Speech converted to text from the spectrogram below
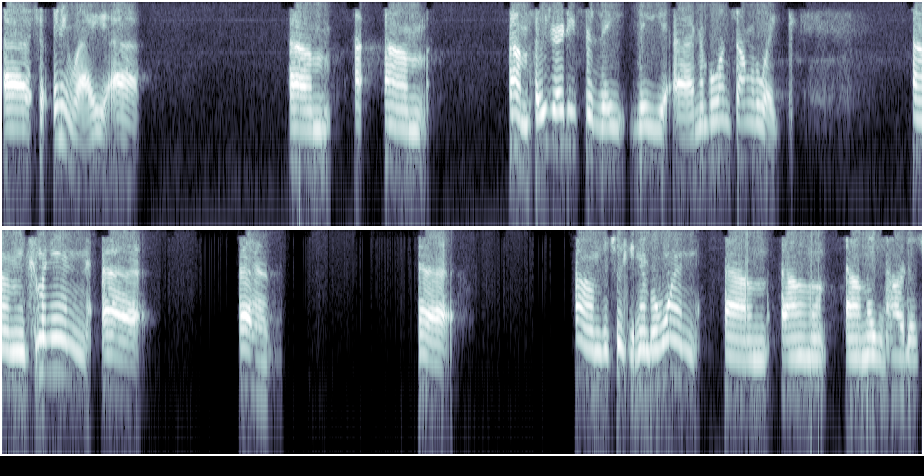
Uh, so anyway, uh, um, uh, um, um, who's ready for the the uh, number one song of the week? Um, coming in, uh, uh, uh, um, this week at number one, um, um, amazing artist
